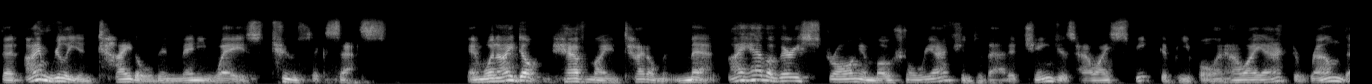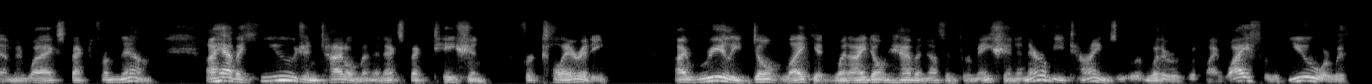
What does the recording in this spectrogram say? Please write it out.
that I'm really entitled in many ways to success. And when I don't have my entitlement met, I have a very strong emotional reaction to that. It changes how I speak to people and how I act around them and what I expect from them. I have a huge entitlement and expectation for clarity. I really don't like it when I don't have enough information. And there will be times, whether with my wife or with you or with,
